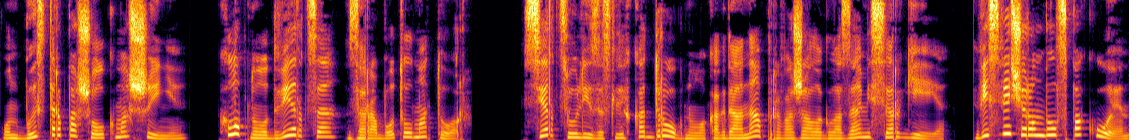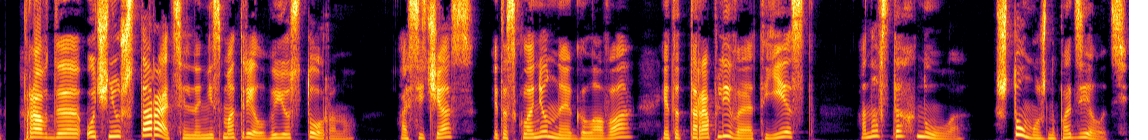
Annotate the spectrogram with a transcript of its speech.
он быстро пошел к машине. Хлопнула дверца, заработал мотор. Сердце у Лизы слегка дрогнуло, когда она провожала глазами Сергея. Весь вечер он был спокоен, правда, очень уж старательно не смотрел в ее сторону. А сейчас эта склоненная голова, этот торопливый отъезд. Она вздохнула. Что можно поделать?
